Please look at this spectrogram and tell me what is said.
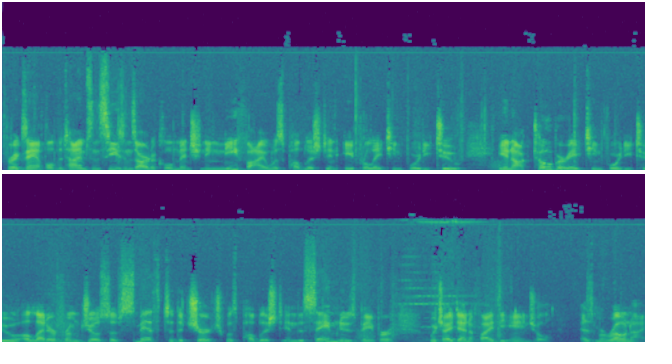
For example, the Times and Seasons article mentioning Nephi was published in April 1842. In October 1842, a letter from Joseph Smith to the church was published in the same newspaper, which identified the angel as Moroni.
